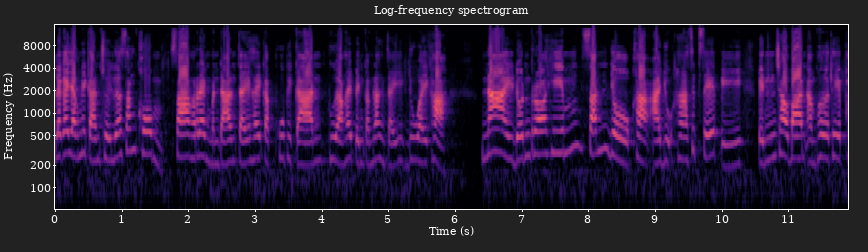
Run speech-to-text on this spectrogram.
แล้วก็ยังมีการช่วยเหลือสังคม สร้างแรงบันดาลใจให้กับผู้พิการ เพื่อให้เป็นกำลังใจอีกด้วยค่ะนายดนรอหิม สันโยกค่ะ อายุ 50เซปี เป็นชาวบ้านอำเภอเทพ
